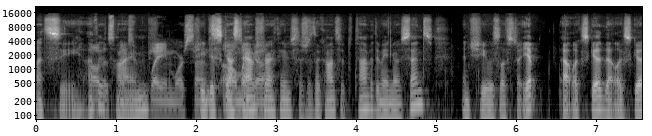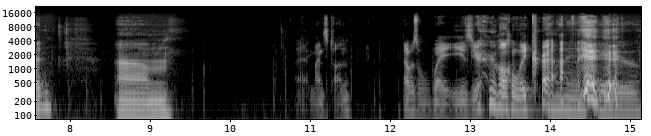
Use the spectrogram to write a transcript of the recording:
Let's see. Oh, Other this makes times way more sense. she discussed oh my abstract themes such as the concept of time, but they made no sense, and she was left. St- yep, that looks good. That looks good. Um, God. Alright, mine's done. That was way easier. Holy crap. one and two.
